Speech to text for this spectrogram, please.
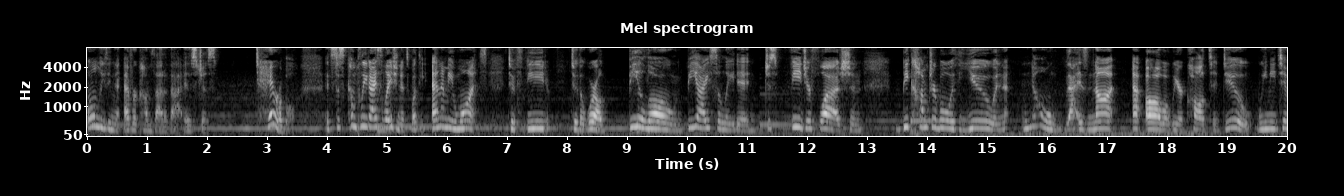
only thing that ever comes out of that is just terrible. It's just complete isolation. It's what the enemy wants to feed to the world. Be alone, be isolated, just feed your flesh and be comfortable with you. And no, that is not at all what we are called to do. We need to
